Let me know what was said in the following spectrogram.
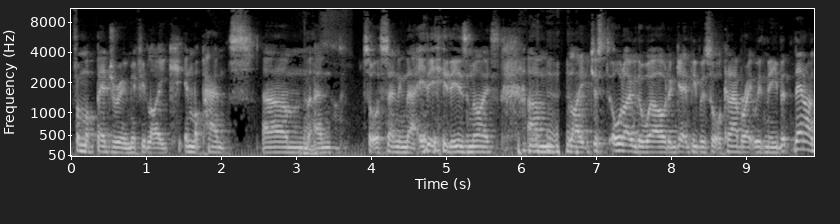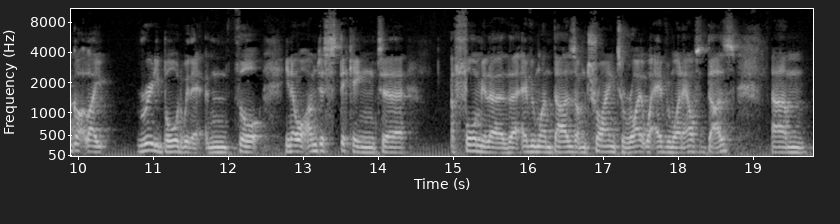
from my bedroom, if you like, in my pants, um, Nice. and sort of sending that. It, it is nice, um, like just all over the world and getting people to sort of collaborate with me. But then I got like really bored with it and thought, you know what, I'm just sticking to a formula that everyone does. I'm trying to write what everyone else does. Um,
